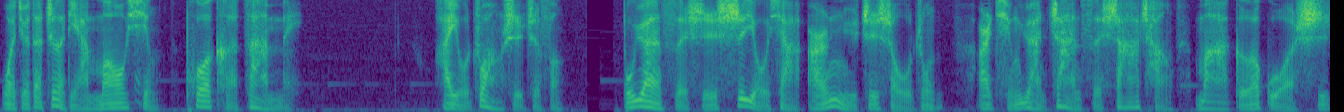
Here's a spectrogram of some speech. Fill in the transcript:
我觉得这点猫性颇可赞美。还有壮士之风，不愿死时失有下儿女之手中，而情愿战死沙场，马革裹尸。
